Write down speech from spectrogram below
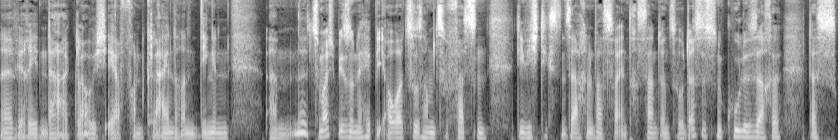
Ne, wir reden da, glaube ich, eher von kleineren Dingen. Ähm, ne, zum Beispiel so eine Happy Hour zusammenzufassen, die wichtigsten Sachen, was war interessant und so. Das ist eine coole Sache. Das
